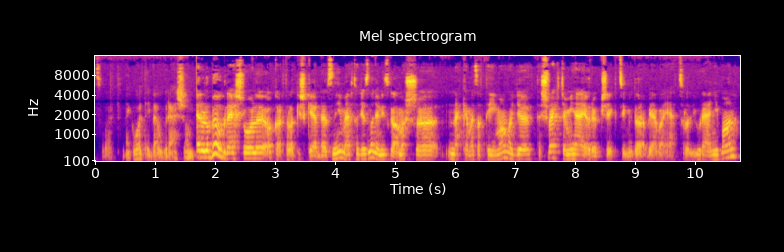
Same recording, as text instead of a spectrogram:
ez volt, meg volt egy beugrásom. Erről a beugrásról akartalak is kérdezni, mert hogy ez nagyon izgalmas nekem ez a téma, hogy te Svettya Mihály Örökség című darabjában játszol a Jurányiban,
